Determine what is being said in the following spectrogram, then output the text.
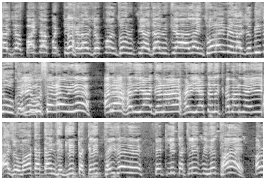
લાવજો પાટા પટ્ટી કરાવજો પાંચસો રૂપિયા હજાર રૂપિયા હલાઈને છોડાઈ મેલાવજો બીજું કરે હું સોરાવી ને. અરે હરિયા ગણાયો હરિયા તને ખબર નહીં? આ જોમા કાકાને જેટલી તકલીફ થઈ છે ને તેટલી તકલીફ એને થાય. અને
